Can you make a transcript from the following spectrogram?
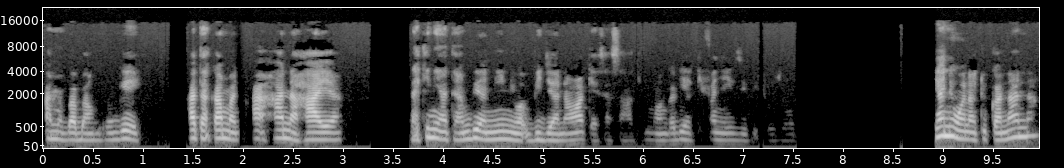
Ama baba Nguge, hata kama hana haya, lakini ataambia nini vijana wake sasa akimwangalia akifanya hizi vitu zote? Yaani wanatukanana,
